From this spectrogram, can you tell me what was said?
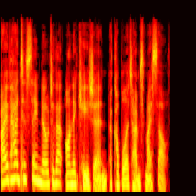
I've had to say no to that on occasion a couple of times myself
